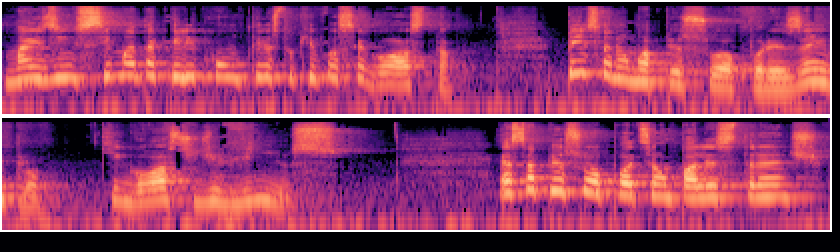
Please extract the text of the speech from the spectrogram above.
mas em cima daquele contexto que você gosta. Pensa numa pessoa, por exemplo, que goste de vinhos. Essa pessoa pode ser um palestrante,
